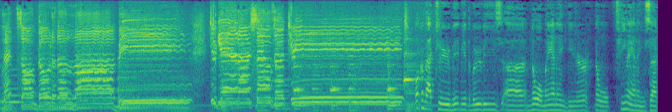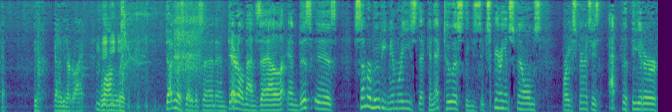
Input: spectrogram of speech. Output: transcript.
Let's all go to the lobby to get ourselves a treat. Welcome back to Meet Me at the Movies. Uh, Noel Manning here. Noel T. Manning second. Yeah, Got to get it right. Along with Douglas Davidson and Daryl Manzel. And this is summer movie memories that connect to us, these experience films or experiences at the theater.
